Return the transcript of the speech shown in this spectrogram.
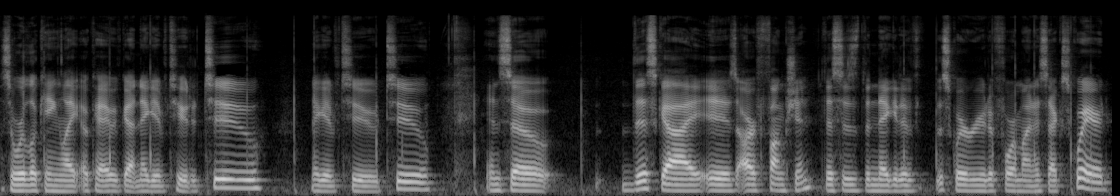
So we're looking like, okay, we've got negative 2 to 2, negative 2, 2. And so this guy is our function. This is the negative, the square root of 4 minus x squared.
